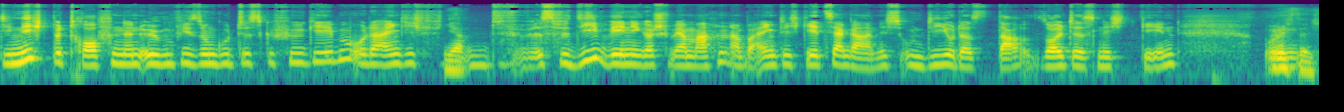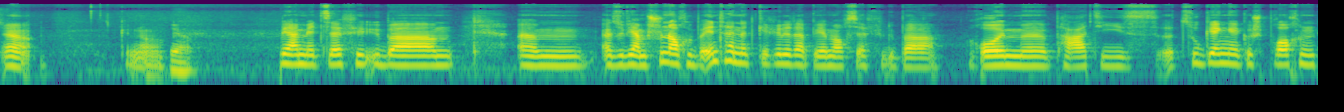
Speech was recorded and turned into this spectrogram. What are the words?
die Nicht-Betroffenen irgendwie so ein gutes Gefühl geben oder eigentlich ja. es für die weniger schwer machen, aber eigentlich geht es ja gar nicht um die oder da sollte es nicht gehen. Und, Richtig. Ja, genau. Ja. Wir haben jetzt sehr viel über, ähm, also wir haben schon auch über Internet geredet, aber wir haben auch sehr viel über Räume, Partys, äh, Zugänge gesprochen,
